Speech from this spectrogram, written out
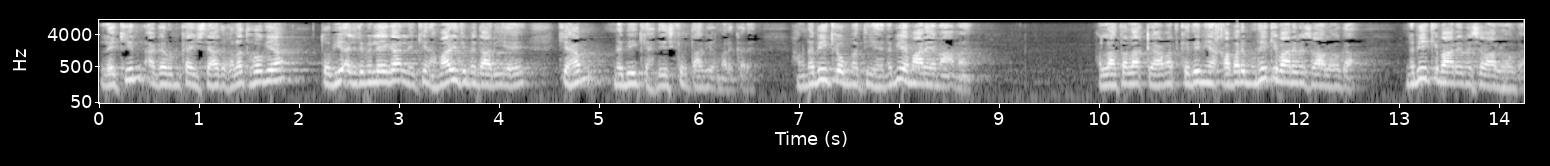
لیکن اگر ان کا اشتہاد غلط ہو گیا تو بھی اجر ملے گا۔ لیکن ہماری ذمہ داری ہے کہ ہم نبی کی حدیث کے مطابق عمل کریں۔ ہم نبی کی امتی ہیں، نبی ہمارے امام ہیں۔ اللہ تعالیٰ قیامت کے دن یا خبر انہیں کے بارے میں سوال ہوگا، نبی کے بارے میں سوال ہوگا۔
